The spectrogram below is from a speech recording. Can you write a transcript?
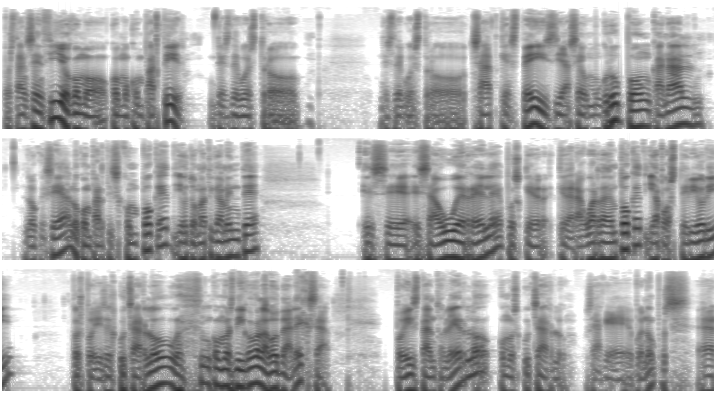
pues tan sencillo como, como compartir desde vuestro, desde vuestro chat que estéis, ya sea un grupo, un canal, lo que sea, lo compartís con Pocket y automáticamente ese, esa URL pues quedará guardada en Pocket y a posteriori pues podéis escucharlo, como os digo, con la voz de Alexa. Podéis tanto leerlo como escucharlo. O sea que, bueno, pues eh.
